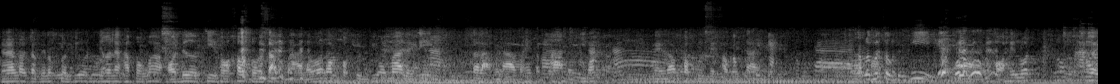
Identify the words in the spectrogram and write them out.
ดังนั้นเราจะไม่รบกวนพี่อ้นเยอะแล้วครับ เพราะว่าออเดอร์พี่เขาเข้าโทรศัพท์มา แล้วก็ต้องขอบคุณพี่อ้นมากเลยที่ค่ะสละเวลามาให้สัมภาษณ์เลยพี่นะ ค่ะ ในรอบขอบคุณในความไว้ใจ ขอบคุณค่ะ ขับรถมาส่งถึงที่ขอให้รถช่วย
